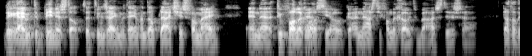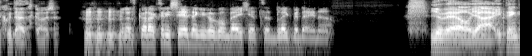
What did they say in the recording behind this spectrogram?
de ruimte binnenstapte. Toen zei ik meteen van, dat plaatsje is van mij. En toevallig ja. was hij ook naast die van de grote baas, dus dat had ik goed uitgekozen. en dat karakteriseert denk ik ook wel een beetje het Blackbeard DNA. Jawel, ja. Ik denk,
